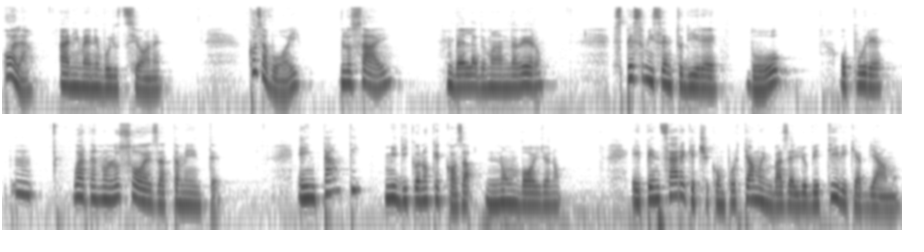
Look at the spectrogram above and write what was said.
Hola, anima in evoluzione. Cosa vuoi? Lo sai? Bella domanda, vero? Spesso mi sento dire boh, oppure mm, guarda, non lo so esattamente. E in tanti mi dicono che cosa non vogliono. E pensare che ci comportiamo in base agli obiettivi che abbiamo.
